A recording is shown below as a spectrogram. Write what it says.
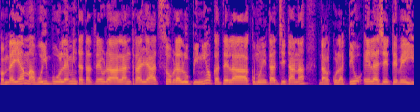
Com dèiem, avui volem intentar treure l'entrellat sobre l'opinió que té la comunitat gitana del col·lectiu LGTBI.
